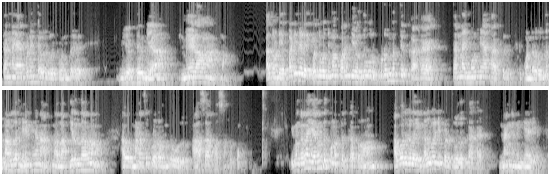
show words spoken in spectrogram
தன்னை அர்ப்பணித்தவர்களுக்கு வந்து மிக பெருமையாக மேலான ஆத்மா. அதனுடைய படிநிலை கொஞ்சம் கொஞ்சமாக குறைஞ்சி வந்து ஒரு குடும்பத்திற்காக தன்னை முழுமையாக அர்ப்பணித்து கொண்டவர் வந்து நல்ல மேன்மையான ஆத்மா தான் இருந்தாலும் அவர் மனசுக்குள்ள வந்து ஒரு ஆசா பாசம் இருக்கும். இவங்கெல்லாம் இறந்து போனதற்கு அப்புறம் அவர்களை நல்வழிப்படுத்துவதற்காக என்னங்க நீங்கள்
